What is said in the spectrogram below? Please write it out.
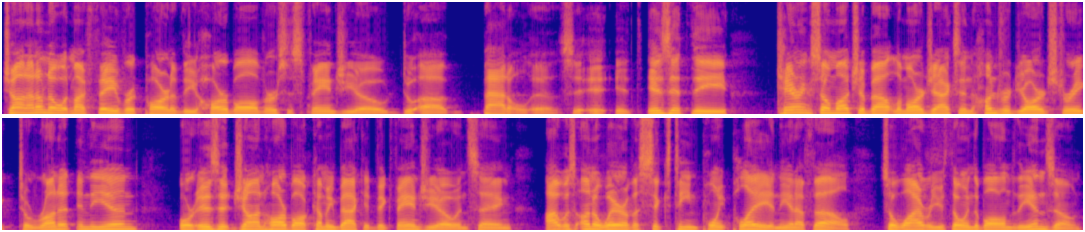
John, I don't know what my favorite part of the Harbaugh versus Fangio uh, battle is. It, it, it, is it the caring so much about Lamar Jackson 100 yard streak to run it in the end? Or is it John Harbaugh coming back at Vic Fangio and saying, I was unaware of a 16 point play in the NFL, so why were you throwing the ball into the end zone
